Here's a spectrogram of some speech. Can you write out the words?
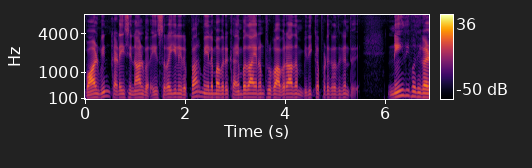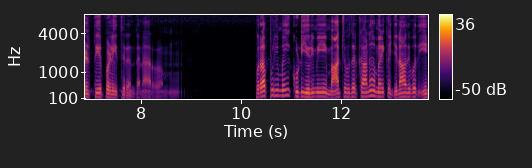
வாழ்வின் கடைசி நாள் வரை சிறையில் இருப்பார். மேலும் அவருக்கு ஐம்பதாயிரம் ரூபாய் அபராதம் விதிக்கப்படுகிறது என்று நீதிபதிகள் தீர்ப்பளித்திருந்தனர். பிறப்புரிமை குடியுரிமையை மாற்றுவதற்கான அமெரிக்க ஜனாதிபதி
